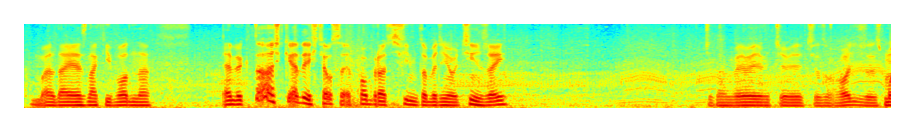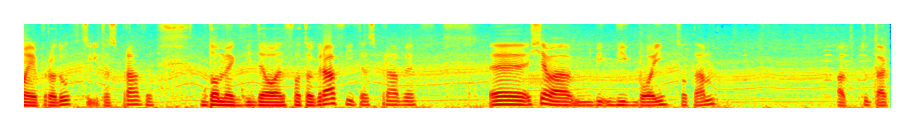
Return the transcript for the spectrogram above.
bo daję znaki wodne. Jakby ktoś kiedyś chciał sobie pobrać film, to będzie miał ciężej. Czy tam wy wiecie, wiecie o co chodzi, że jest mojej produkcji i te sprawy. Domek wideo and fotografii i te sprawy. Yy, siema Bi- Big Boy, co tam? A tu tak,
